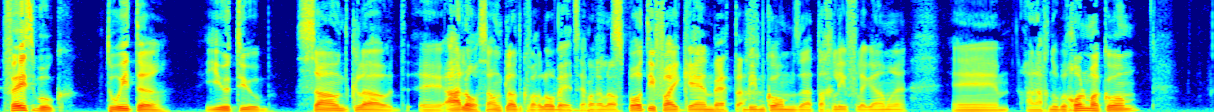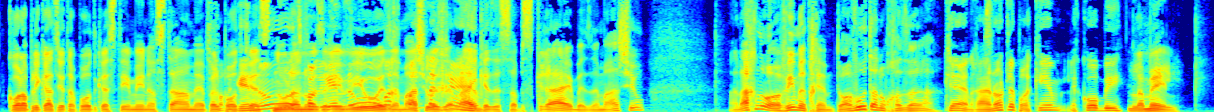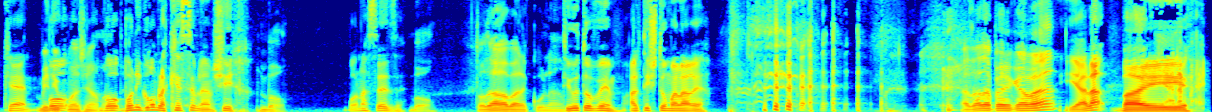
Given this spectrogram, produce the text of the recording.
פייסבוק, טוויטר, יוטיוב, SoundCloud. אה, אה, לא, SoundCloud כבר לא בעצם. כבר לא. ספוטיפיי כן, בטח. במקום, זה התחליף לגמרי. אה, אנחנו בכל מקום. כל אפליקציות הפודקאסטים מן הסתם, Apple Podcast, תנו לנו איזה review, איזה משהו, איזה? לייק, איזה subscribe, איזה משהו. אנחנו אוהבים אתכם, תאהבו אותנו חזרה. כן, רעיונות לפרקים, לקובי. למייל. כן. בדיוק בוא- מה שאמרת. בוא- בוא נגרום לקסם להמשיך. בוא, בוא נעשה את זה. בוא. תודה רבה לכולם. תהיו טובים, אל תשתו מלאריה. אז עד הפרק הבא. יאללה, ביי. יאללה, ביי.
